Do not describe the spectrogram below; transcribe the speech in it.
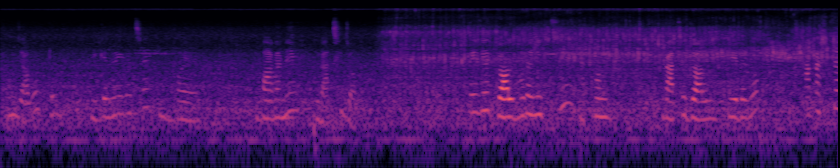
এখন যাব একটু, বিকেল হয়ে গেছে বাগানে গাছে জল। এই যে জল ভরে নিচ্ছি, এখন গাছে জল দিয়ে দেবো। আকাশটা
